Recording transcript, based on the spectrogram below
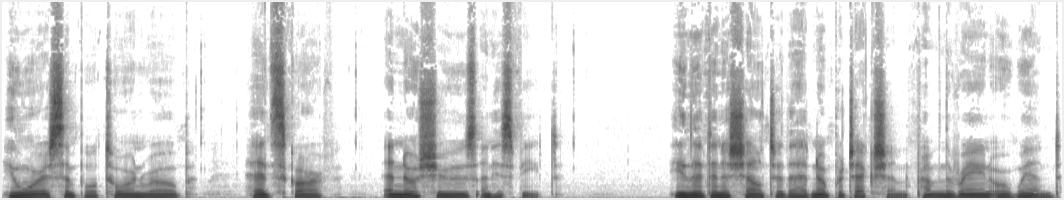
He wore a simple torn robe headscarf, and no shoes on his feet. He lived in a shelter that had no protection from the rain or wind,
